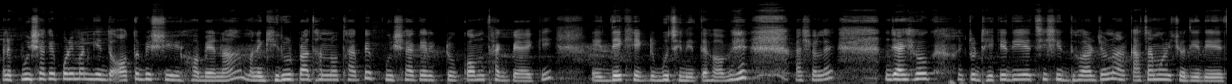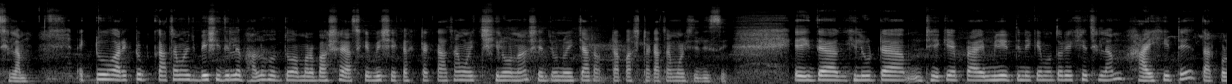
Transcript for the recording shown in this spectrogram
মানে পুঁই শাকের পরিমাণ কিন্তু অত বেশি হবে না। মানে ঘিরুর প্রাধান্য থাকবে পুঁই শাকের একটু কম থাকবে আর কি। এই দেখে একটু বুঝে নিতে হবে আসলে। যাই হোক, একটু ঢেকে দিয়েছি সিদ্ধ হওয়ার জন্য আর কাঁচামরিচও দিয়ে দিয়েছিলাম। একটু আর একটু কাঁচামরিচ বেশি দিলে ভালো হতো, আমার বাসায় আজকে বেশি একটা কাঁচামরিচ ছিল না, সেজন্য ওই চারটা পাঁচটা কাঁচামরিচ দিছি। এইটা ঘিলুটা ঢেকে প্রায় মিনিট তিনেকের মতো রেখেছিলাম হাই হিটে, তারপর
